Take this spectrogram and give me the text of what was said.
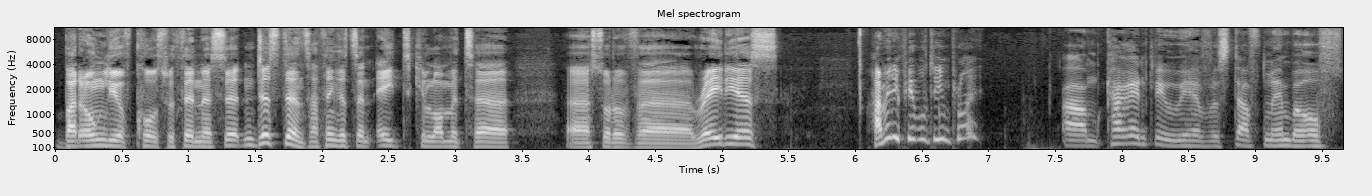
but only, of course, within a certain distance. I think it's an eight kilometer uh, sort of uh, radius. How many people do you employ? Um, currently, we have a staff member of,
